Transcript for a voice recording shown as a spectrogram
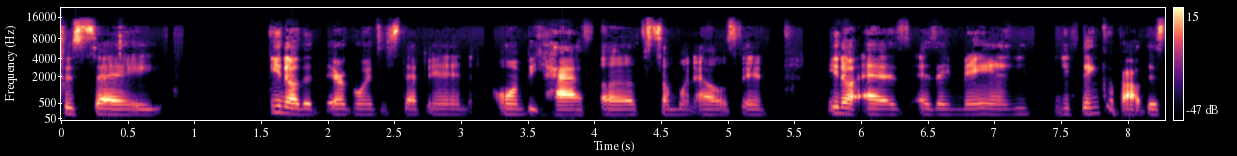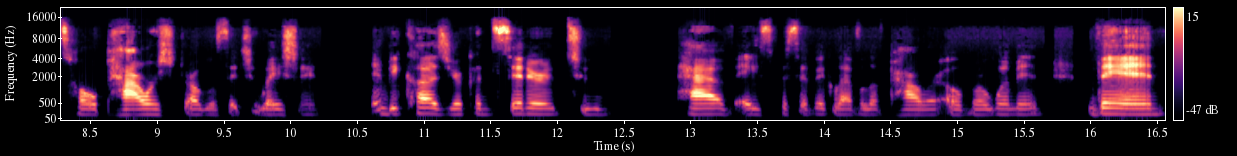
to say, you know, that they're going to step in on behalf of someone else. And, you know, as as a man, you, you think about this whole power struggle situation. And because you're considered to have a specific level of power over women, then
